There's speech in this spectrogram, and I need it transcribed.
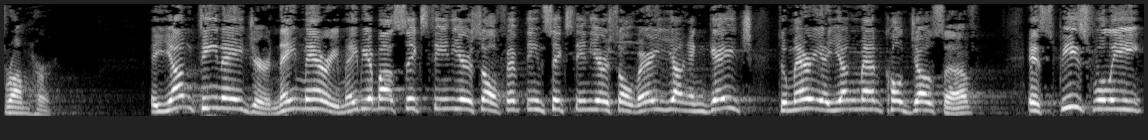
from her. A young teenager named Mary, maybe about 16 years old, 15, 16 years old, very young, engaged to marry a young man called Joseph is peacefully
